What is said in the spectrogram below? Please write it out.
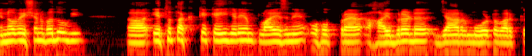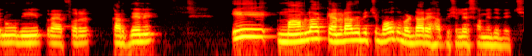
ਇਨੋਵੇਸ਼ਨ ਵਧੂਗੀ। ਇੱਥੋਂ ਤੱਕ ਕਿ ਕਈ ਜਿਹੜੇ EMPLOYEES ਨੇ ਉਹ ਹਾਈਬ੍ਰਿਡ ਜਾਂ ਰਿਮੋਟ ਵਰਕ ਨੂੰ ਵੀ ਪ੍ਰੈਫਰ ਕਰਦੇ ਨੇ। ਇਹ ਮਾਮਲਾ ਕੈਨੇਡਾ ਦੇ ਵਿੱਚ ਬਹੁਤ ਵੱਡਾ ਰਿਹਾ ਪਿਛਲੇ ਸਮੇਂ ਦੇ ਵਿੱਚ।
